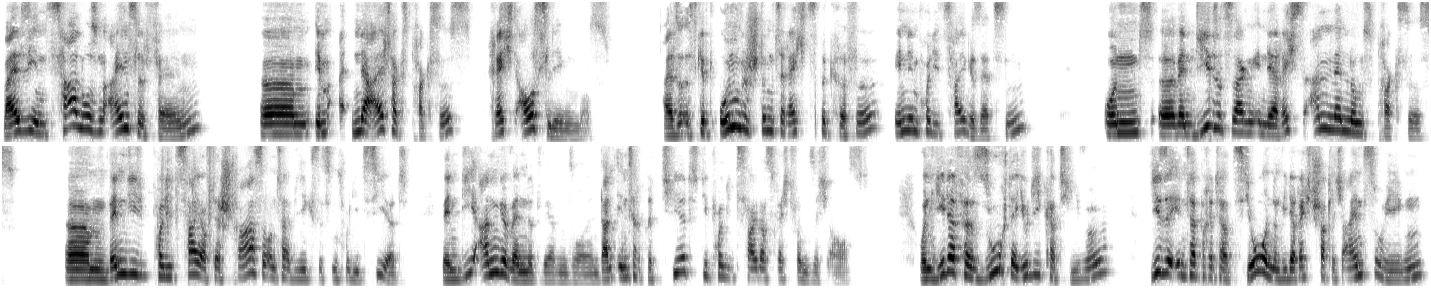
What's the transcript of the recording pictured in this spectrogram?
weil sie in zahllosen Einzelfällen ähm, im, in der Alltagspraxis Recht auslegen muss. Also es gibt unbestimmte Rechtsbegriffe in den Polizeigesetzen, und äh, wenn die sozusagen in der Rechtsanwendungspraxis, ähm, wenn die Polizei auf der Straße unterwegs ist und poliziert, wenn die angewendet werden sollen, dann interpretiert die Polizei das Recht von sich aus. Und jeder Versuch der Judikative, diese Interpretation dann wieder rechtsstaatlich einzuhegen,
